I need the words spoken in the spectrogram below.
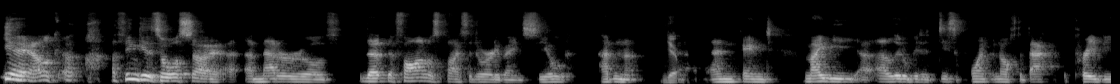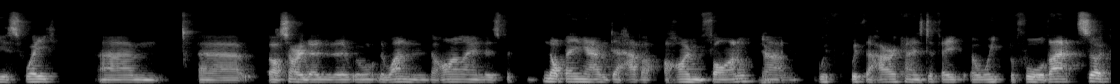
Yeah, look, I think it's also a matter of the, the finals place had already been sealed, hadn't it? Yep. And and maybe a, little bit of disappointment off the back of the previous week. Um, uh, oh, sorry, the, the, the one the Highlanders, but not being able to have a, a home final um, with with the Hurricanes defeat a week before that. So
